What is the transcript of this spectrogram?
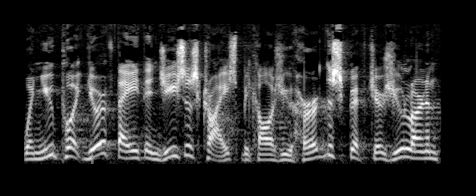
When you put your faith in Jesus Christ because you heard the scriptures, you learn them,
